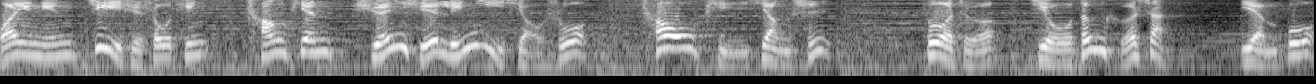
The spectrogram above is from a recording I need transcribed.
欢迎您继续收听长篇玄学灵异小说《超品相师》，作者：九灯和善，演播：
